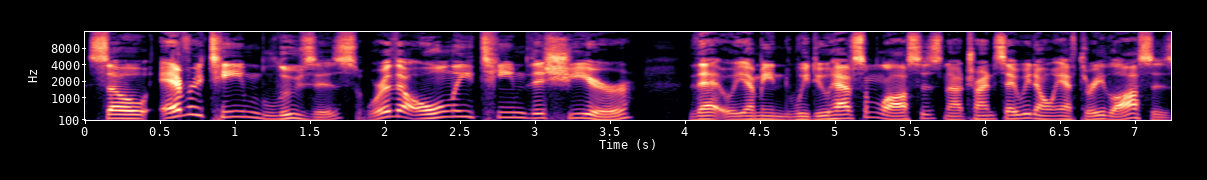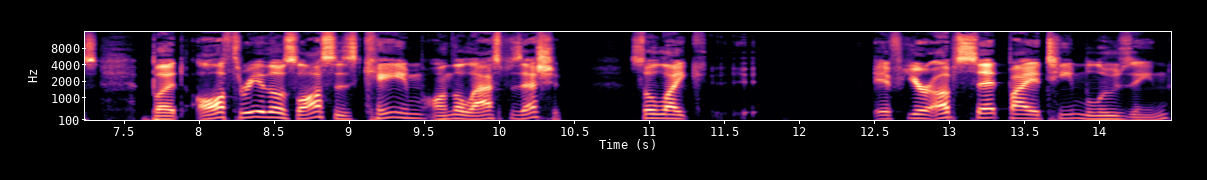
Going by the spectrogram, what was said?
So every team loses. We're the only team this year that we, I mean, we do have some losses. Not trying to say we don't we have three losses, but all three of those losses came on the last possession. So, like, if you're upset by a team losing,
